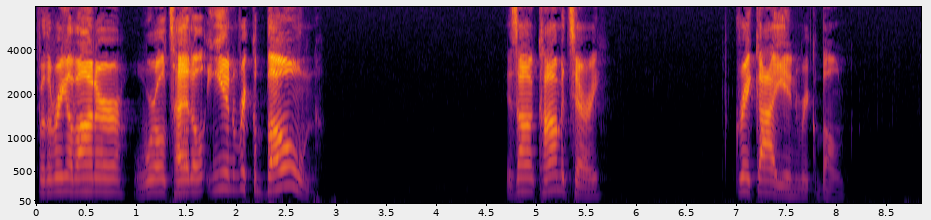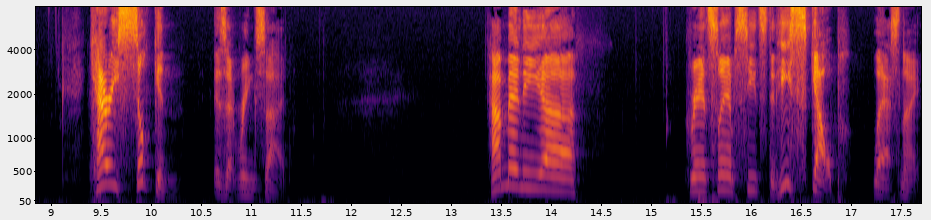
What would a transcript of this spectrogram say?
for the Ring of Honor World title. Ian Riccaboni is on commentary. Great guy, Ian Riccaboni. Cary Silkin is at ringside. How many uh, Grand Slam seats did he scalp last night?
